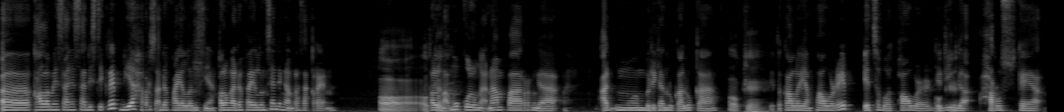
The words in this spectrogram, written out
Eh, kalau misalnya sadistic rape dia harus ada violence-nya. Kalau nggak ada violence-nya dia nggak merasa keren. Oh, oke. Kalau nggak mukul, nggak nampar, nggak memberikan luka-luka Oke. gitu. Kalau yang power rape, it's about power. Jadi nggak harus kayak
